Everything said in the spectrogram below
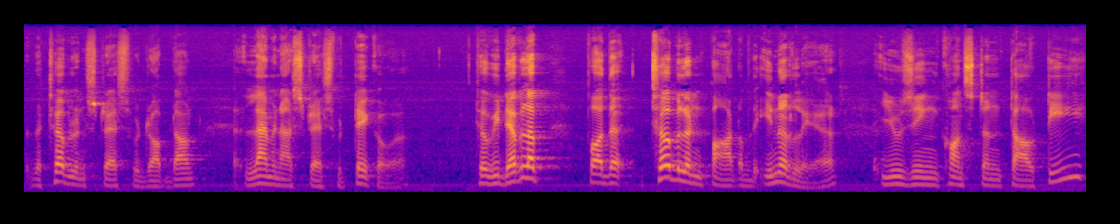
The turbulent stress would drop down, laminar stress would take over. So, we develop for the turbulent part of the inner layer using constant tau t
